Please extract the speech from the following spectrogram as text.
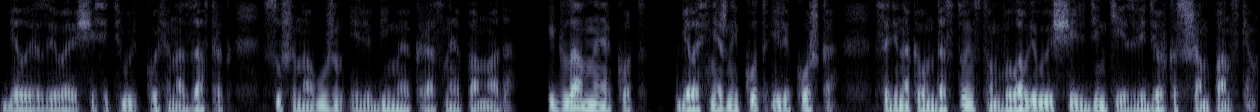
белый развивающийся тюль, кофе на завтрак, суши на ужин и любимая красная помада. И главное кот, белоснежный кот или кошка, с одинаковым достоинством вылавливающий льдинки из ведерка с шампанским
